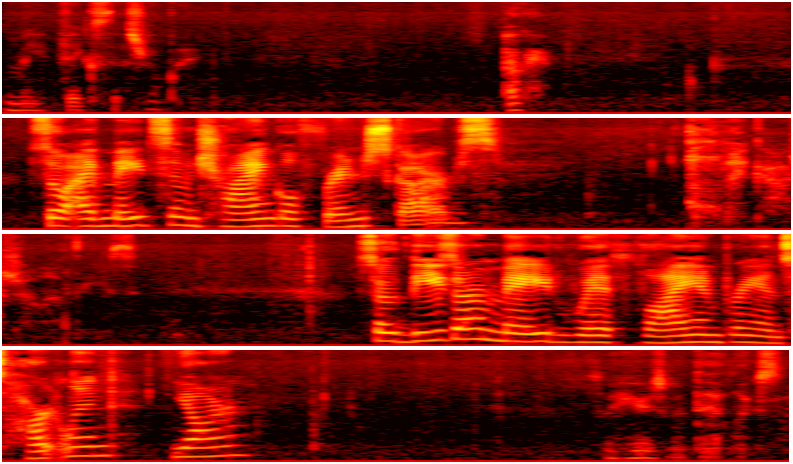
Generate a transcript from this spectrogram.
Let me fix this real quick. Okay. So I've made some triangle fringe scarves. Oh my gosh, I love these. So these are made with Lion Brand's Heartland yarn. So here's what that looks like.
